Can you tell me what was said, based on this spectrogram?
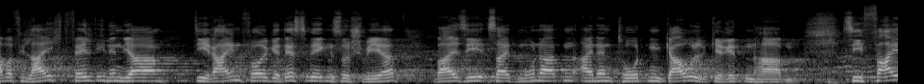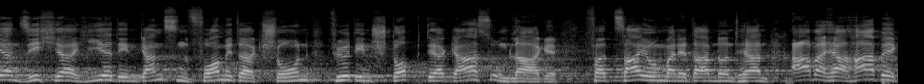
Aber vielleicht fällt Ihnen ja die Reihenfolge deswegen so schwer, weil Sie seit Monaten einen toten Gaul geritten haben. Sie feiern sich ja hier den ganzen Vormittag schon für den Stopp der Gasumlage. Verzeihung, meine Damen und Herren, aber Herr Habeck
